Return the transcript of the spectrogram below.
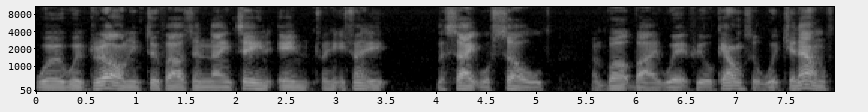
were withdrawn in 2019. In 2020, the site was sold and bought by Wakefield Council, which announced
